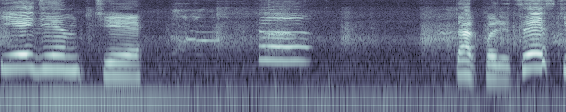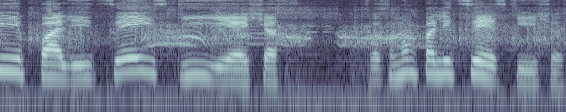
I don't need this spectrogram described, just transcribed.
Едемте. А. Так, полицейские, полицейские. Сейчас. В основном полицейские сейчас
